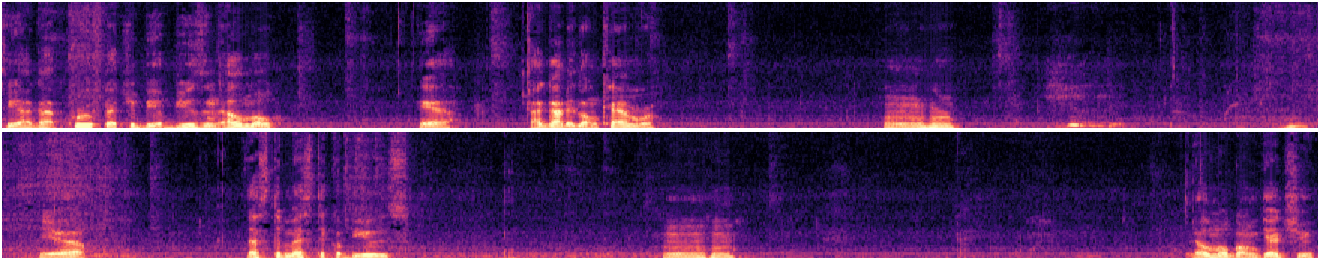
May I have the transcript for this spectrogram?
See, I got proof that you be abusing Elmo. Yeah, I got it on camera. Mm-hmm. Yeah. That's domestic abuse. Mm-hmm. Elmo gonna get you.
